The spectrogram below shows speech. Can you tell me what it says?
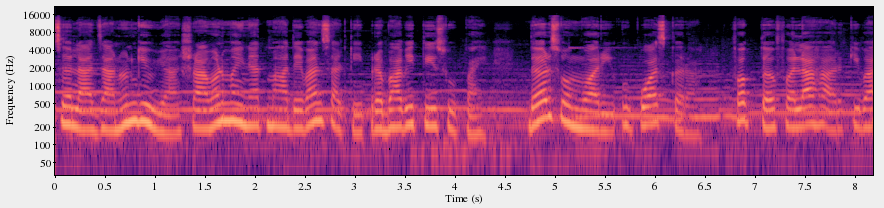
चला जाणून घेऊया श्रावण महिन्यात महादेवांसाठी प्रभावी तीस उपाय. दर सोमवारी उपवास करा. फक्त फलाहार किंवा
